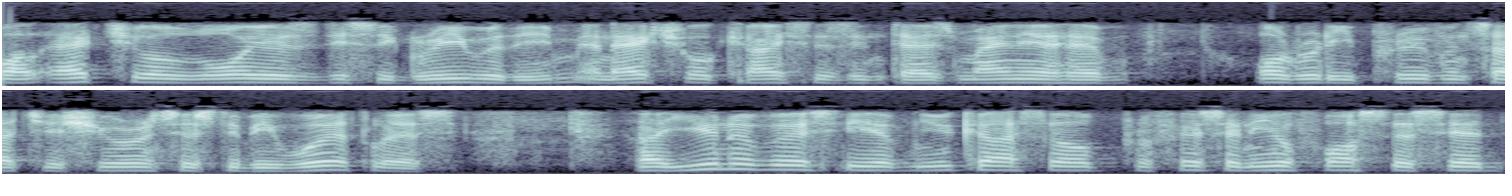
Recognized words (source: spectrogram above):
while actual lawyers disagree with him, and actual cases in Tasmania have already proven such assurances to be worthless. Uh, University of Newcastle Professor Neil Foster said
